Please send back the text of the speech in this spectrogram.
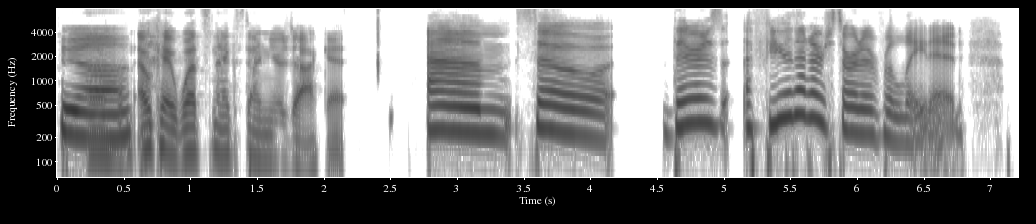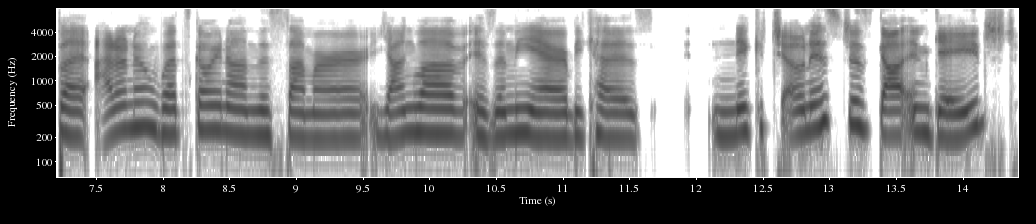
yeah. Um, okay, what's next on your docket? Um, so there's a few that are sort of related, but I don't know what's going on this summer. Young Love is in the air because Nick Jonas just got engaged.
